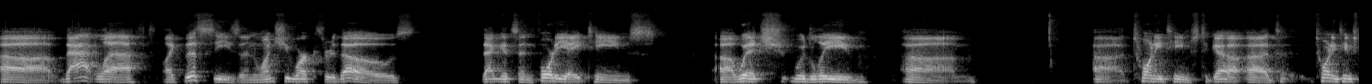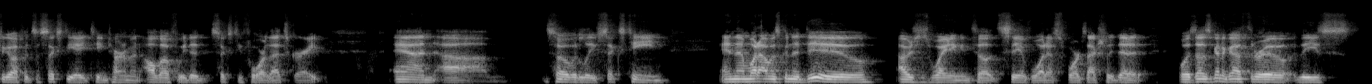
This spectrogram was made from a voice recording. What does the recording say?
uh, that left like this season. Once you work through those, that gets in 48 teams, uh, which would leave um, uh, 20 teams to go. Uh, t- 20 teams to go if it's a 68 team tournament. Although if we did 64, that's great. And um, so it would leave 16. And then what I was going to do, I was just waiting until to see if What If Sports actually did it. Was I was going to go through these.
